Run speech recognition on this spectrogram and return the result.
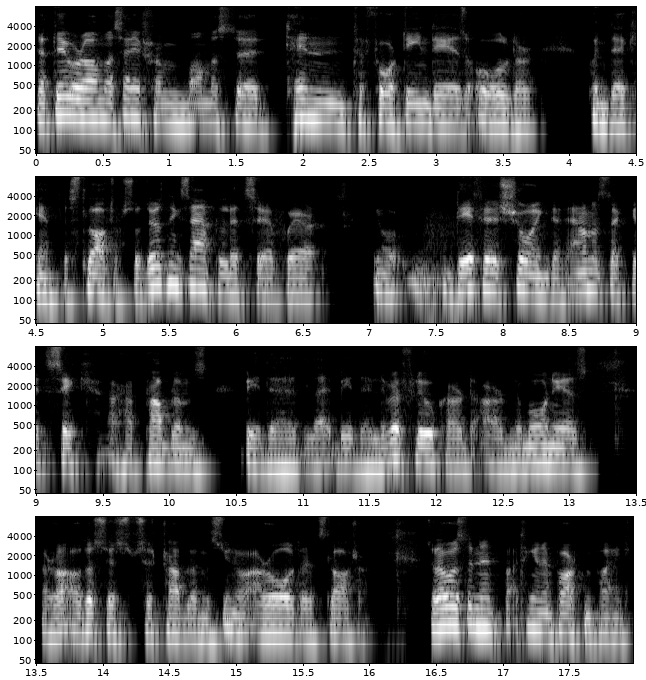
that they were almost any from almost uh, 10 to 14 days older when they came to slaughter. So there's an example, let's say, of where you know data is showing that animals that get sick or have problems, be the be the liver fluke or, or pneumonias or other such, problems, you know, are older at slaughter. So that was, an, I think, an important point.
